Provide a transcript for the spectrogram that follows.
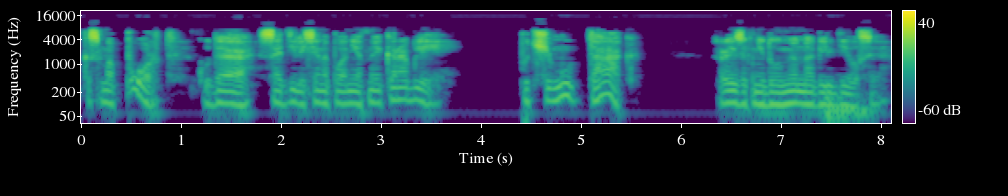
космопорт, куда садились инопланетные корабли. Почему так? Рейзек недоуменно огляделся.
